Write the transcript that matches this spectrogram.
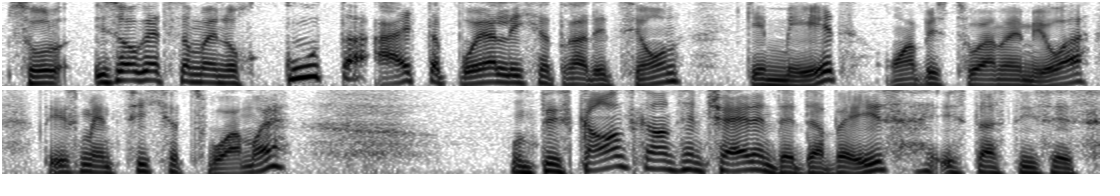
so, ich sage jetzt einmal nach guter alter bäuerlicher Tradition, gemäht, ein bis zweimal im Jahr. Das meint sicher zweimal. Und das ganz, ganz Entscheidende dabei ist, ist, dass dieses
